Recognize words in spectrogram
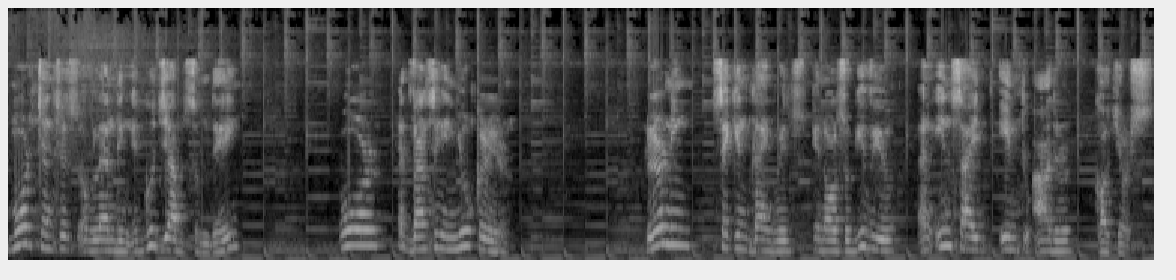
more chances of landing a good job someday or advancing in your career. Learning second language can also give you an insight into other cultures.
